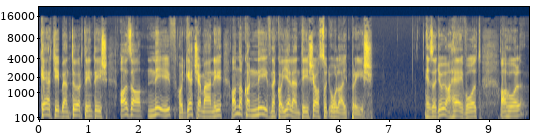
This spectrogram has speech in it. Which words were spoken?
kertjében történt, és az a név, hogy Gecsemáni, annak a névnek a jelentése az, hogy olajprés. Ez egy olyan hely volt, ahol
